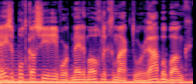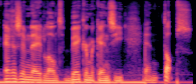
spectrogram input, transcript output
Deze podcastserie wordt mede mogelijk gemaakt door Rabobank, RSM Nederland, Baker McKenzie en TAPS.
